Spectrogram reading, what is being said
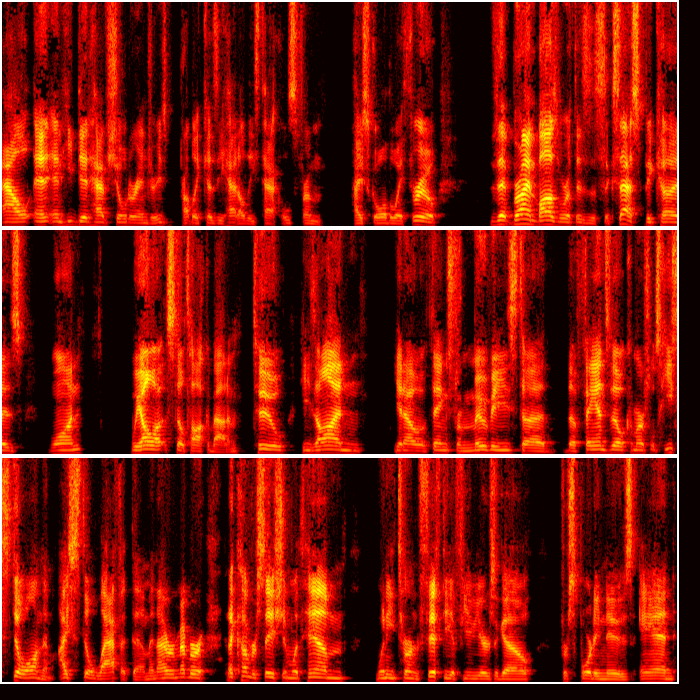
out, and, and he did have shoulder injuries, probably because he had all these tackles from high school all the way through, that Brian Bosworth is a success because one, we all still talk about him. Two, he's on, you know, things from movies to the Fansville commercials. He's still on them. I still laugh at them. And I remember in a conversation with him when he turned 50 a few years ago for Sporting News. And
